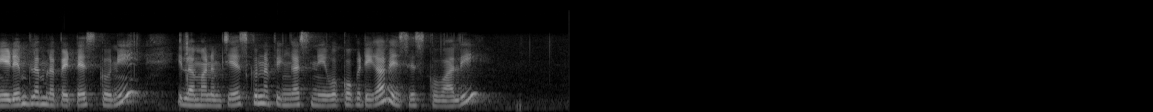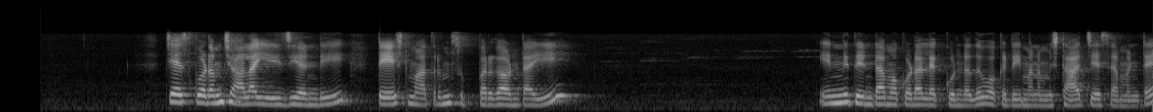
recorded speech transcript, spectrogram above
మీడియం ఫ్లేమ్లో పెట్టేసుకొని ఇలా మనం చేసుకున్న ఫింగర్స్ని ఒక్కొక్కటిగా వేసేసుకోవాలి. చేసుకోవడం చాలా ఈజీ అండి. టేస్ట్ మాత్రం సూపర్గా ఉంటాయి. ఎన్ని తింటామో కూడా లెక్క ఉండదు. ఒకటి మనం స్టార్ట్ చేసామంటే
